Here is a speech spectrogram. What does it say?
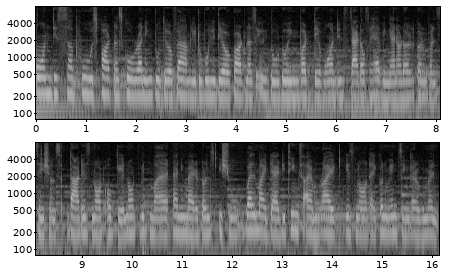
on this sub whose partners go running to their family to bully their partners into doing what they want instead of having an adult conversations. That is not okay not with my any marital issue. Well my daddy thinks i am right is not a convincing argument.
